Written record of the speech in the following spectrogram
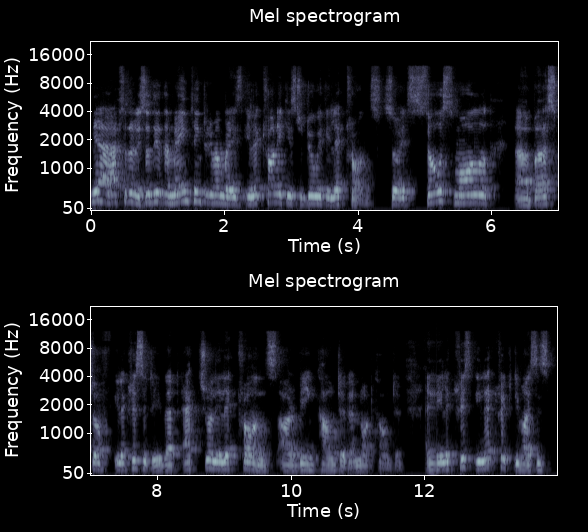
yeah, absolutely. So the, the main thing to remember is electronic is to do with electrons. So it's so small uh, burst of electricity that actual electrons are being counted and not counted. And electric electric devices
